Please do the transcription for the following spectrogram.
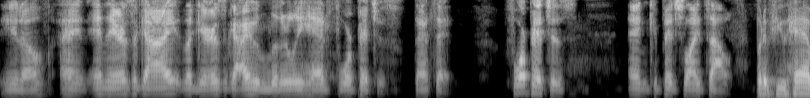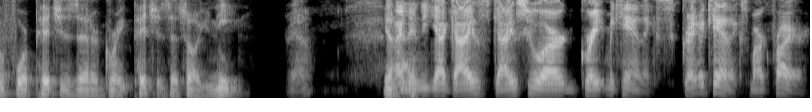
you know and and there's a guy like there's a guy who literally had four pitches that's it. Four pitches and could pitch lights out. But if you have four pitches that are great pitches, that's all you need. yeah. You know, and then you got guys guys who are great mechanics great mechanics mark prior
